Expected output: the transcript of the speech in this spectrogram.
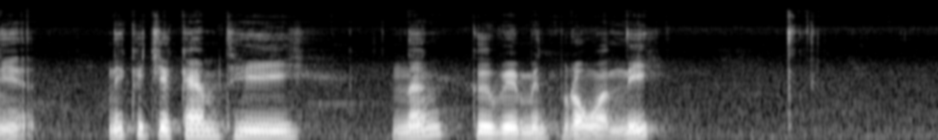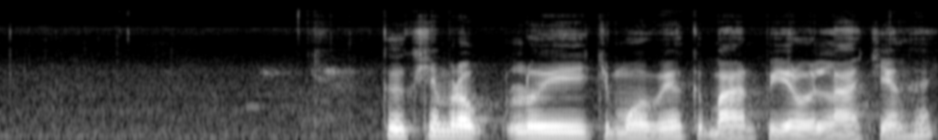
នេះនេះគឺជាកម្មវិធីហ្នឹងគឺវាមានប្រងបែបនេះគឺខ្ញុំរកលុយជាមួយវាគឺបាន200ដុល្លារជាងហើយ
